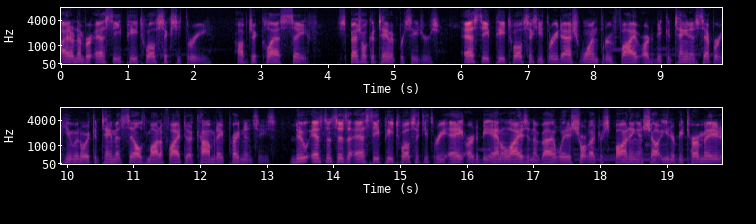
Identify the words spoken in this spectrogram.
Item Number SCP-1263 Object Class Safe Special Containment Procedures SCP-1263-1 through 5 are to be contained in separate humanoid containment cells modified to accommodate pregnancies. New instances of SCP-1263-A are to be analyzed and evaluated shortly after spawning and shall either be terminated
